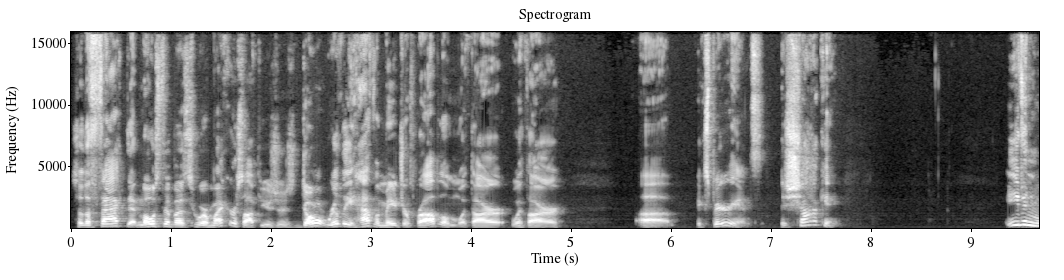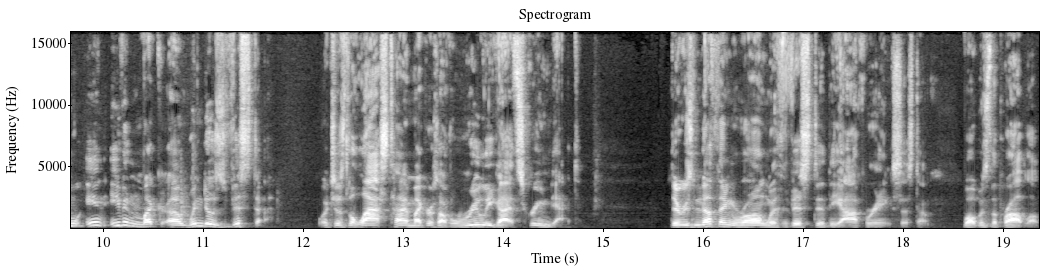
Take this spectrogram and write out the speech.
So the fact that most of us who are Microsoft users don't really have a major problem with our with our uh, experience is shocking. Even in, even micro, uh, Windows Vista, which is the last time Microsoft really got screamed at, there was nothing wrong with Vista, the operating system. What was the problem?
